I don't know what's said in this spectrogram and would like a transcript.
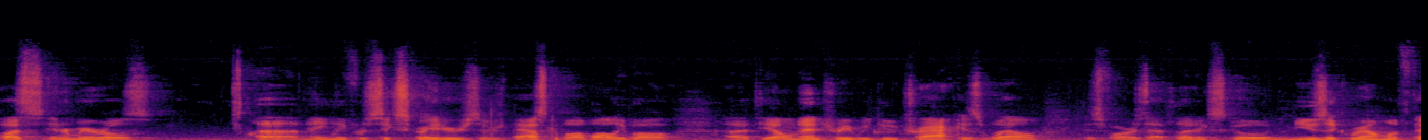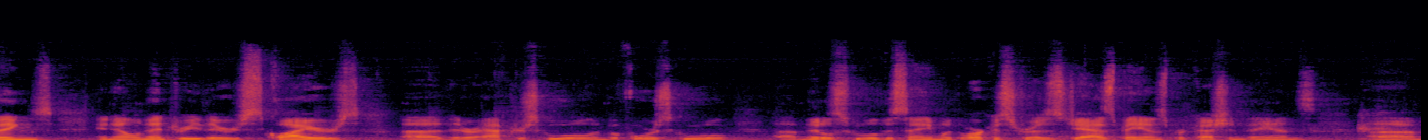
plus intramurals, uh, mainly for sixth graders. There's basketball, volleyball. Uh, at the elementary, we do track as well as far as athletics go. In the music realm of things, in elementary, there's choirs uh, that are after school and before school. Uh, middle school, the same with orchestras, jazz bands, percussion bands, um,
